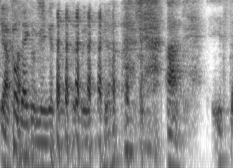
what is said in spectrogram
der Wassermenge. Ja. Ah, Jetzt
